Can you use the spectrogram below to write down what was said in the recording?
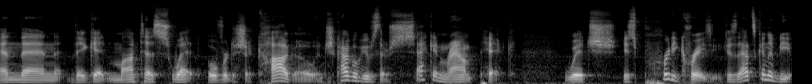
And then they get Montez Sweat over to Chicago, and Chicago gives their second round pick, which is pretty crazy because that's going to be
